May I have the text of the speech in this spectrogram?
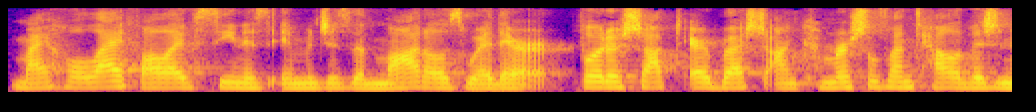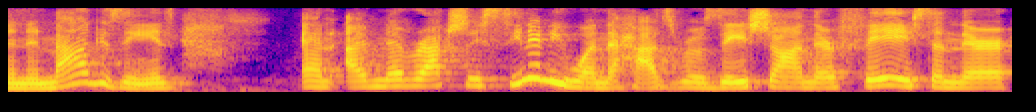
my whole life, all I've seen is images of models where they're photoshopped, airbrushed on commercials on television and in magazines. And I've never actually seen anyone that has rosacea on their face and they're,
